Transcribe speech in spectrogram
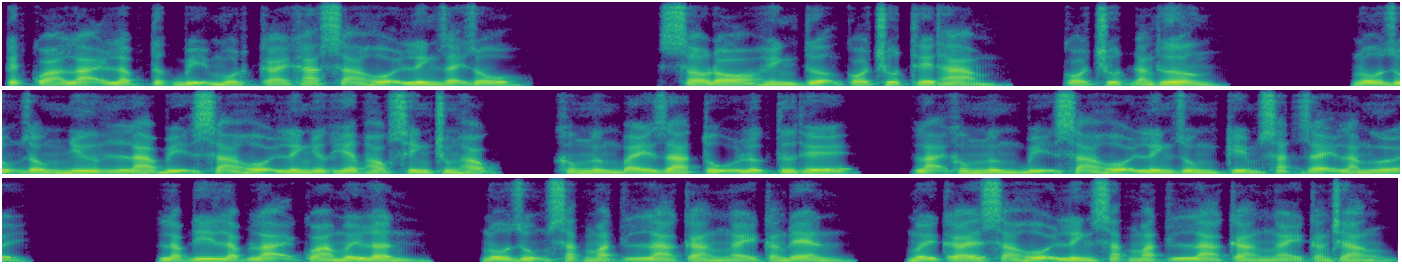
kết quả lại lập tức bị một cái khác xã hội linh dạy dỗ. Sau đó hình tượng có chút thê thảm, có chút đáng thương. Ngô dụng giống như là bị xã hội linh nhức hiếp học sinh trung học, không ngừng bày ra tụ lực tư thế, lại không ngừng bị xã hội linh dùng kiểm sắt dạy làm người. Lặp đi lặp lại qua mấy lần, nô dụng sắc mặt là càng ngày càng đen, mấy cái xã hội linh sắc mặt là càng ngày càng trắng.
